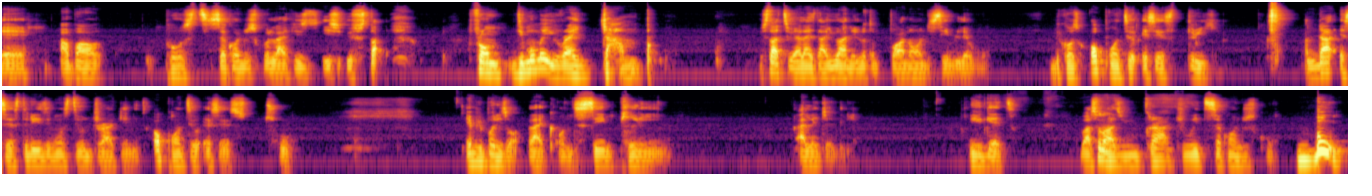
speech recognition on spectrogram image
eh, about post secondary school life is, is you start from the moment you write jump, you start to realize that you and a lot of people are not on the same level. Because up until SS3, and that SS3 is even still dragging it, up until SS2, everybody's on, like on the same plane, allegedly. You get. But as soon as you graduate secondary school, boom,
